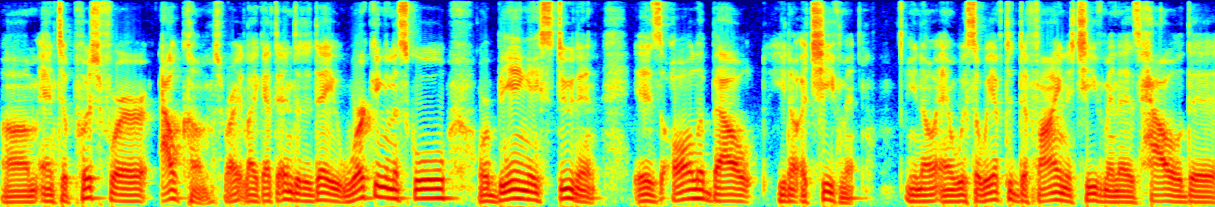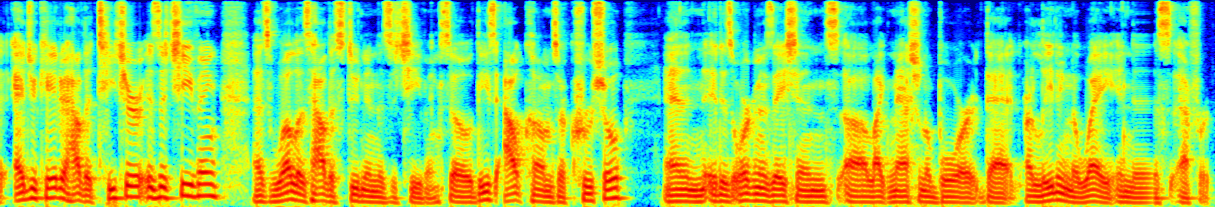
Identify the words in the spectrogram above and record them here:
um, and to push for outcomes, right? Like at the end of the day, working in a school or being a student is all about, you know, achievement you know? And we, so we have to define achievement as how the educator how the teacher is achieving as well as how the student is achieving. So these outcomes are crucial and it is organizations uh, like national board that are leading the way in this effort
